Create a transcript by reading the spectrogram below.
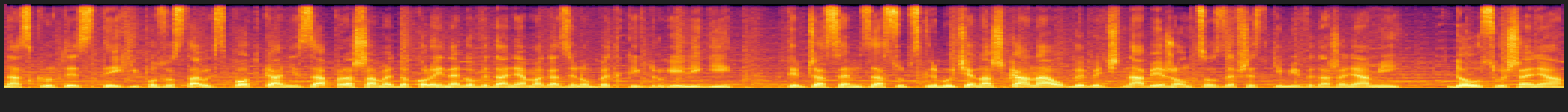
Na skróty z tych i pozostałych spotkań zapraszamy do kolejnego wydania magazynu BetClick drugiej ligi. Tymczasem zasubskrybujcie nasz kanał, by być na bieżąco ze wszystkimi wydarzeniami. Do usłyszenia!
